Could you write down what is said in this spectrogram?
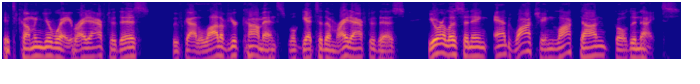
It's coming your way right after this. We've got a lot of your comments. We'll get to them right after this. You're listening and watching Locked On Golden Knights.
